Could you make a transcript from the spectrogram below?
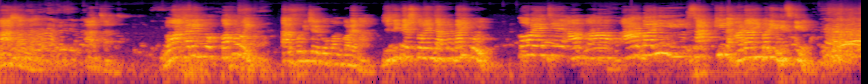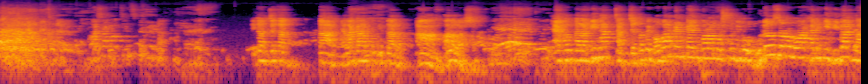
মাশাআল্লাহ। আচ্ছা আচ্ছা। নোয়াখালীর লোক কখনোই তার পরিচয় গোপন করে না। যদি জিজ্ঞেস করেন যে আপনার বাড়ি কই? কয় যে আম- আম- আর বাড়ি সাক্ষীর হাডারি বাড়ির হিসকিনে এটা হচ্ছে তার তার এলাকার প্রতি তার টান ভালোবাসা। এখন তারা বিভাগ চাচ্ছে, তবে গভর্নমেন্ট কাইন পরামর্শ দিব। ভুলেও যেন নোয়াখালী কি বিভাগ না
